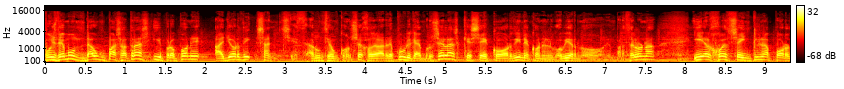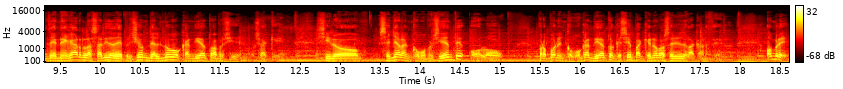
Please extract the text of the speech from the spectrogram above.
Puigdemont da un paso atrás y propone a Jordi Sánchez. Anuncia un Consejo de la República en Bruselas que se coordine con el gobierno en Barcelona y el juez se inclina por denegar la salida de prisión del nuevo candidato a presidente. O sea que si lo señalan como presidente o lo proponen como candidato, que sepa que no va a salir de la cárcel. Hombre,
